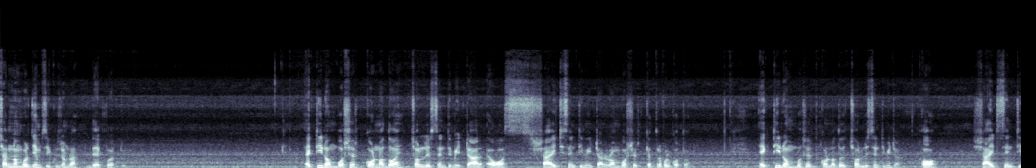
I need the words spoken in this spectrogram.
চার নম্বর জেমস ইকুজ আমরা দেখব একটু। একটি রম্বসের কর্ণদ্বয় চল্লিশ সেন্টিমিটার ও ষাট সেন্টিমিটার রম্বসের ক্ষেত্রফল কত? একটি রম্বসের কর্ণদ্বয় চল্লিশ সেন্টিমিটার ও ষাট সেন্টি,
